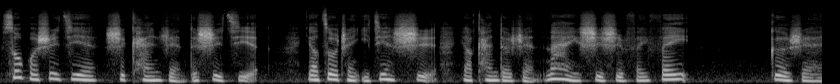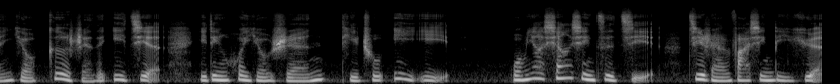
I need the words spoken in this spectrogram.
娑婆世界是堪忍的世界，要做成一件事，要堪得忍耐是是非非。个人有个人的意见，一定会有人提出异议。我们要相信自己，既然发心立愿，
